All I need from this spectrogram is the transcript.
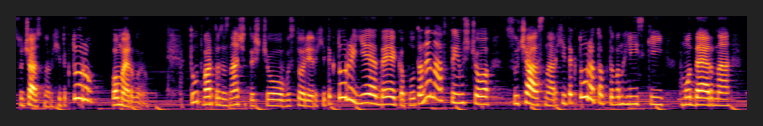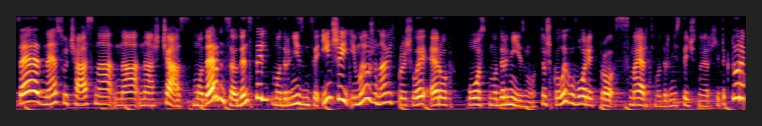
сучасну архітектуру померлою. Тут варто зазначити, що в історії архітектури є деяка плутанина в тим, що сучасна архітектура, тобто в англійській модерна, це не сучасна на наш час. Модерн це один стиль, модернізм це інший, і ми вже навіть пройшли еру. Постмодернізму. Тож, коли говорять про смерть модерністичної архітектури,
